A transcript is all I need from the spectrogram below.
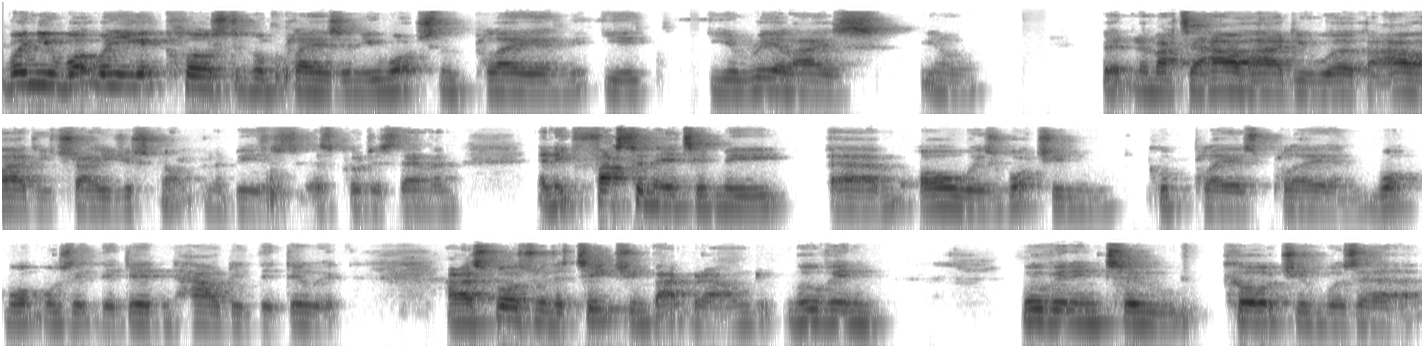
when you when you get close to good players and you watch them play and you you realise you know but no matter how hard you work or how hard you try, you're just not going to be as, as good as them. And and it fascinated me um, always watching good players play and what what was it they did and how did they do it. And I suppose with a teaching background, moving moving into coaching was a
